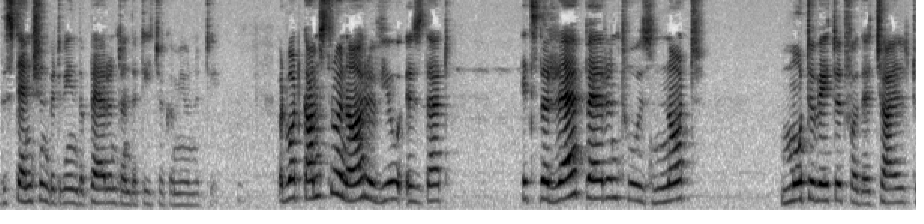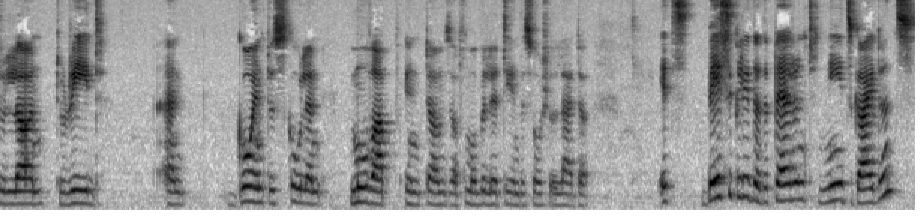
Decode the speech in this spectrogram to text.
this tension between the parent and the teacher community. But what comes through in our review is that it's the rare parent who is not motivated for their child to learn to read and go into school and move up in terms of mobility in the social ladder. It's basically that the parent needs guidance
